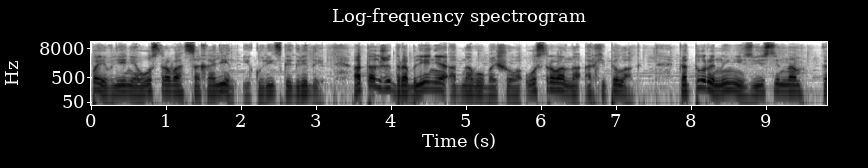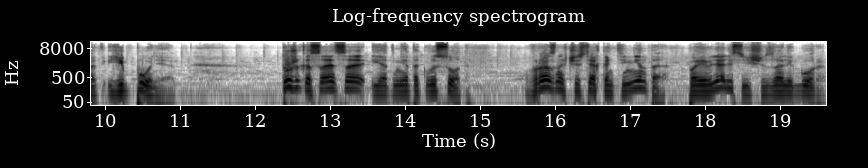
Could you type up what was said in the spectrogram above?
появления острова Сахалин и Курильской гряды, а также дробления одного большого острова на архипелаг, который ныне известен нам как Япония. То же касается и отметок высот. В разных частях континента появлялись и исчезали горы.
